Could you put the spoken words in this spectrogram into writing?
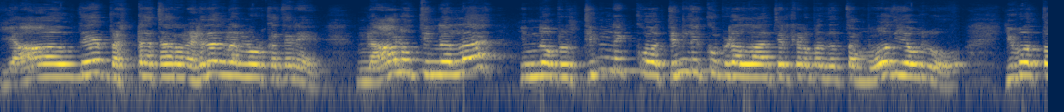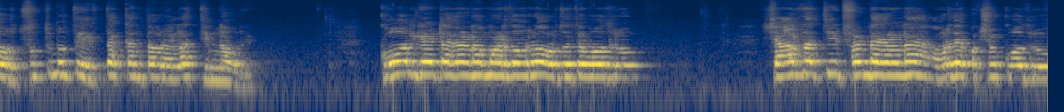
ಯಾವುದೇ ಭ್ರಷ್ಟಾಚಾರ ನಡೆದಾಗ ನಾನು ನೋಡ್ಕೋತೇನೆ. ನಾನು ತಿನ್ನಲ್ಲ, ಇನ್ನೊಬ್ರು ತಿನ್ಲಿಕ್ಕೂ ತಿನ್ನಲಿಕ್ಕೂ ಬಿಡಲ್ಲ ಅಂತ ಹೇಳ್ಕೊಂಡು ಬಂದಂಥ ಮೋದಿಯವರು ಇವತ್ತು ಅವ್ರ ಸುತ್ತಮುತ್ತ ಇರ್ತಕ್ಕಂಥವರೆಲ್ಲ ತಿನ್ನವ್ರೆ. ಕೋಲ್ಗೇಟ್ ಹಗರಣ ಮಾಡಿದವರು ಅವ್ರ ಜೊತೆ ಹೋದ್ರು. ಶಾರದಾ ಚೀಟ್ ಫಂಡ್ ಹಗರಣ ಅವ್ರದೇ ಪಕ್ಷಕ್ಕೆ ಹೋದ್ರು.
